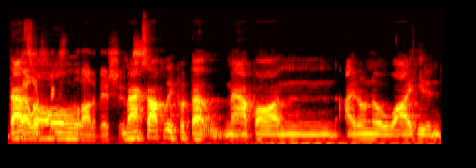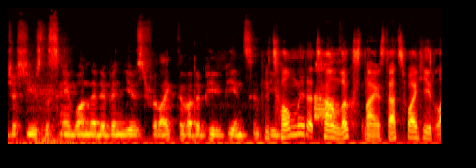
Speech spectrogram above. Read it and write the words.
that's that would fix a all. lot of issues. Maxopoly put that map on. I don't know why he didn't just use the same one that had been used for like devoted PvP and Civ. He told me the town looks nice. That's why he li-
